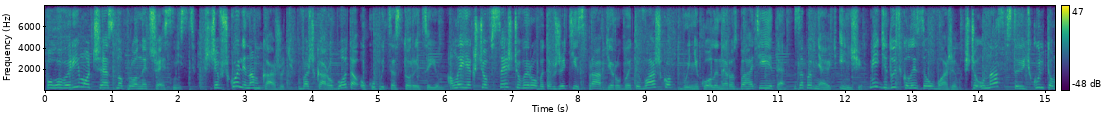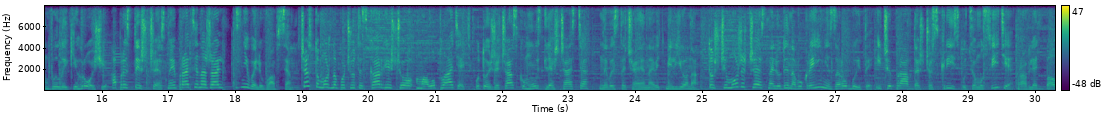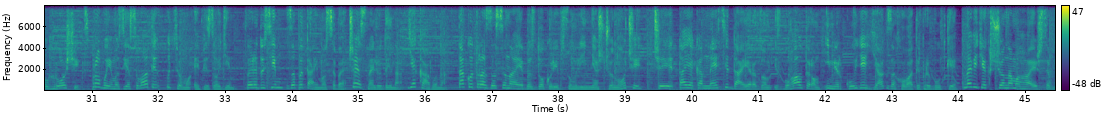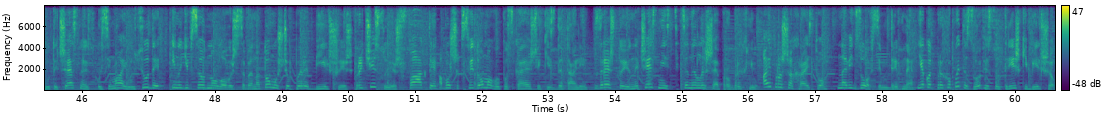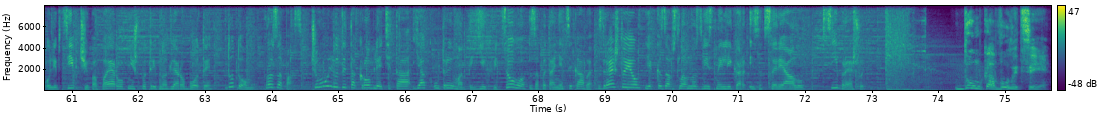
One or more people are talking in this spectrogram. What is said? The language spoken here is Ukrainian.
Поговоримо чесно про нечесність. Ще в школі нам кажуть, важка робота окупиться сторицею. Але якщо все, що ви робите в житті, справді робити важко, ви ніколи не розбагатієте, запевняють інші. Мій дідусь колись зауважив, що у нас стають культом великі гроші, а престиж чесної праці, на жаль, знівелювався. Часто можна почути скарги, що мало платять. У той же час комусь для щастя не вистачає навіть мільйона. Тож чи може чесна людина в Україні заробити? І чи правда, що скрізь у цьому світі правлять бал гроші? Спробуємо з'ясувати у цьому епізоді. Передусім запитаємо себе, чесна людина, яка вона? Та, котра засинає без докорів сумління щоночі, чи та, яка не сідає разом із бухгалтером і міркує, як заховати прибутки. Навіть якщо намагаєшся бути чесною з усіма і усюди, іноді все одно ловиш себе на тому, що перебільшуєш, причісуєш факти або ж свідомо випускаєш якісь деталі. Зрештою, нечесність це не лише про брехню, а й про шахрайство, навіть зовсім дрібне. Як от прихопити з офісу трішки більше олівців чи паперу, ніж потрібно для роботи, додому про запас. Чому люди так роблять та як утримати їх від цього? Запитання цікаве. Зрештою, як казав славнозвісний лікар із серіалу, всі брешуть. Думка вулиці.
